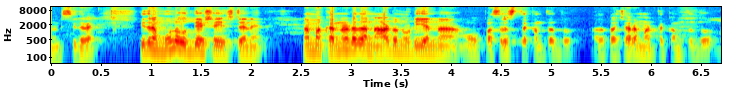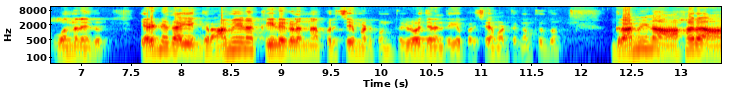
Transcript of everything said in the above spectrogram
ನಡೆಸಿದ್ದಾರೆ. ಇದರ ಮೂಲ ಉದ್ದೇಶ ಇಷ್ಟೇನೆ. ನಮ್ಮ ಕನ್ನಡದ ನಾಡು ನುಡಿಯನ್ನ ಪಸರಿಸ್ತಕ್ಕಂಥದ್ದು, ಅದು ಪ್ರಚಾರ ಮಾಡ್ತಕ್ಕಂಥದ್ದು ಒಂದನೇದು. ಎರಡನೇದಾಗಿ ಗ್ರಾಮೀಣ ಕ್ರೀಡೆಗಳನ್ನು ಪರಿಚಯ ಮಾಡ್ಕೊಂತ ಯುವ ಜನತೆಗೆ ಪರಿಚಯ ಮಾಡ್ತಕ್ಕಂಥದ್ದು. ಗ್ರಾಮೀಣ ಆಹಾರ, ಆ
